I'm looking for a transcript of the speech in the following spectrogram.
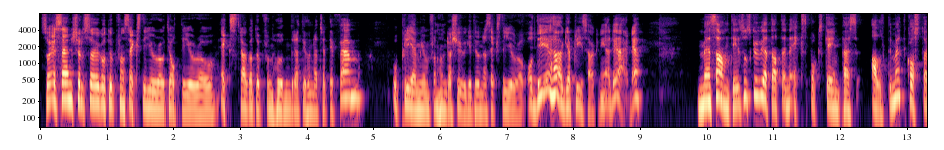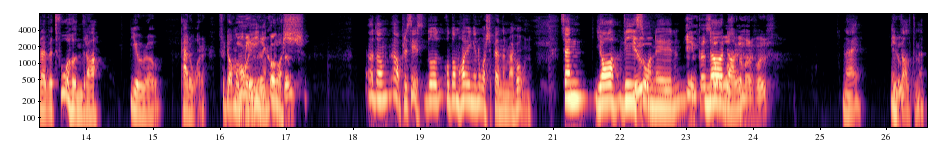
så Essentials har ju gått upp från 60 euro till 80 euro, Extra har gått upp från 100 till 135 och Premium från 120 till 160 euro. Och det är höga prisökningar, det är det. Men samtidigt så ska vi veta att en Xbox Game Pass Ultimate kostar över 200 euro per år. För de Och har ju ingen content. års... Ja, de, ja precis. Och de har ju ingen årsprenumeration. Sen, ja, vi Jo, Sony Game Pass har nördar... årsprenumeration. Nej, inte Jo. Ultimate.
